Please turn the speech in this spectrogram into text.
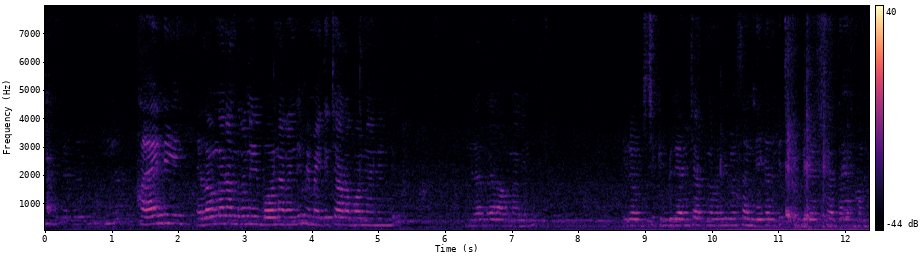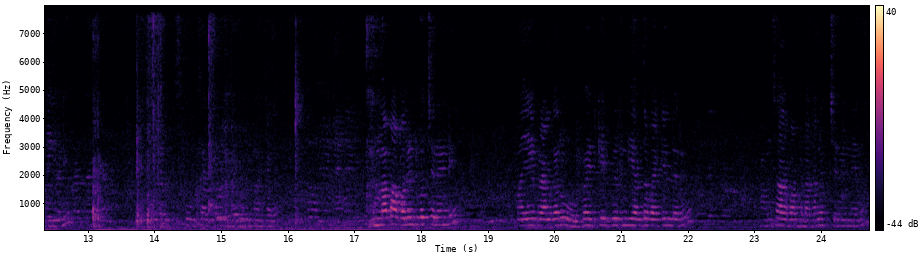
Hi అండి. ఎలా ఉన్నారు అందరూ? నేను బాగున్నారండి? మేమైతే చాలా బాగున్నానండి మీరందరూ ఎలా ఉన్నారండి ఈరోజు చికెన్ బిర్యానీ చేస్తున్నామండి. ఈరోజు సండే కదండి. చికెన్ బిర్యానీ చేద్దాం అనుకుంటున్నానండి స్కూల్ సెంటర్ ఉన్నాను కదా. మా పాపల ఇంటికి వచ్చానండి. మా ఏప్రాల్ గారు బయటికి వెళ్ళిపోయారండి. ఎంత బయటకు వెళ్ళారు. అవును చాలా పంపడాకని వచ్చానండి నేను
